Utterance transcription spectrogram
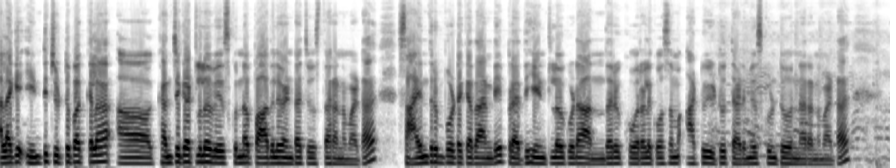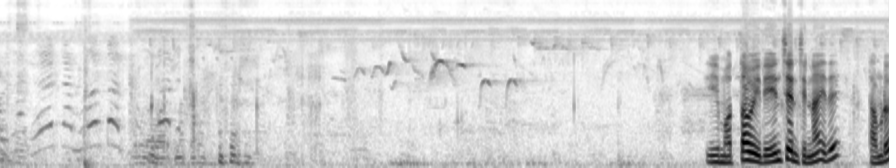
అలాగే ఇంటి చుట్టుపక్కల కంచిగట్లలో వేసుకున్న పాదుల వెంట చూస్తారన్నమాట. సాయంత్రం పూట కదా అండి ప్రతి ఇంట్లో కూడా అందరూ కూరల కోసం అటు ఇటు తడిమేసుకుంటూ ఉన్నారన్నమాట. ఈ మొత్తం ఇది ఏం చేయను చిన్న ఇది? తమ్ముడు?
